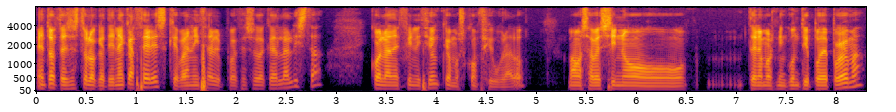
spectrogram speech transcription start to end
Entonces, esto lo que tiene que hacer es que va a iniciar el proceso de crear la lista con la definición que hemos configurado. Vamos a ver si no tenemos ningún tipo de problema.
